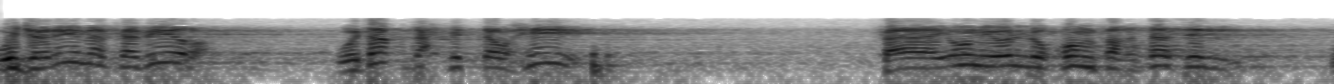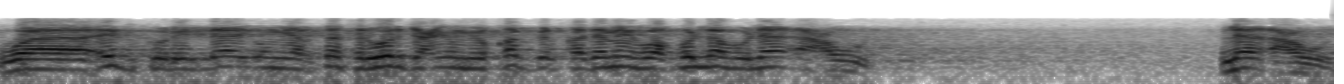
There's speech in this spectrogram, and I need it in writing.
وجريمة كبيرة وتقدح في التوحيد فيقوم يقول له قم فاغتسل واذكر الله يقوم يغتسل ويرجع يقوم يقبل قدميه ويقول له لا أعود. لا أعود.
